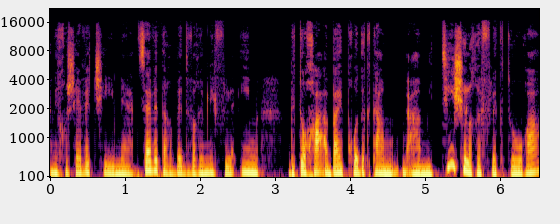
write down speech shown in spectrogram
אני חושבת שהיא מעצבת הרבה דברים נפלאים בתוך ה by-product האמיתי של רפלקטורה,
